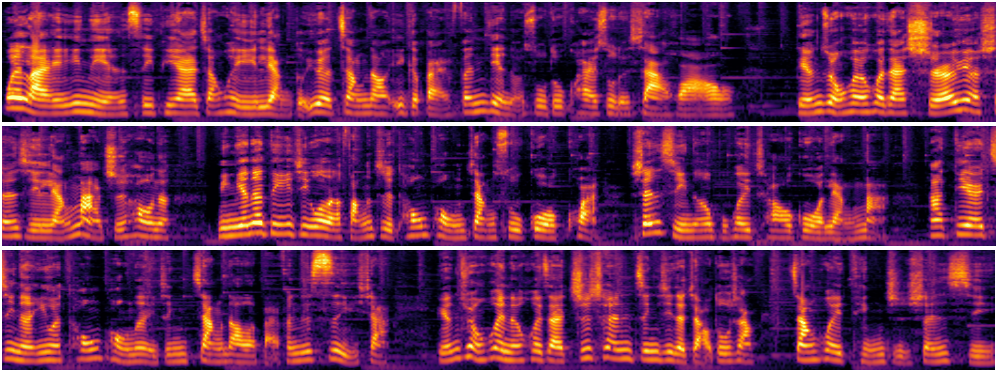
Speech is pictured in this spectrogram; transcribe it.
未来一年 CPI 将会以两个月降到一个百分点的速度快速的下滑哦。联总会会在十二月升息两码之后呢，明年的第一季为了防止通膨降速过快，升息呢不会超过两码。那第二季呢，因为通膨呢已经降到了百分之四以下，联准会呢会在支撑经济的角度上将会停止升息。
